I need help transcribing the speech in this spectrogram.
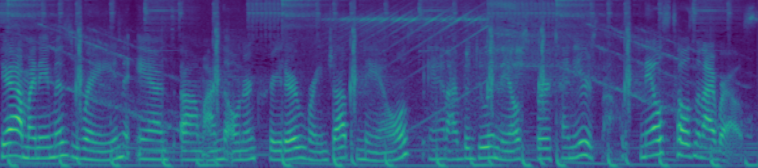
Yeah, my name is Rain, and um, I'm the owner and creator of Raindrop Nails, and I've been doing nails for 10 years now. Nails, toes, and eyebrows.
